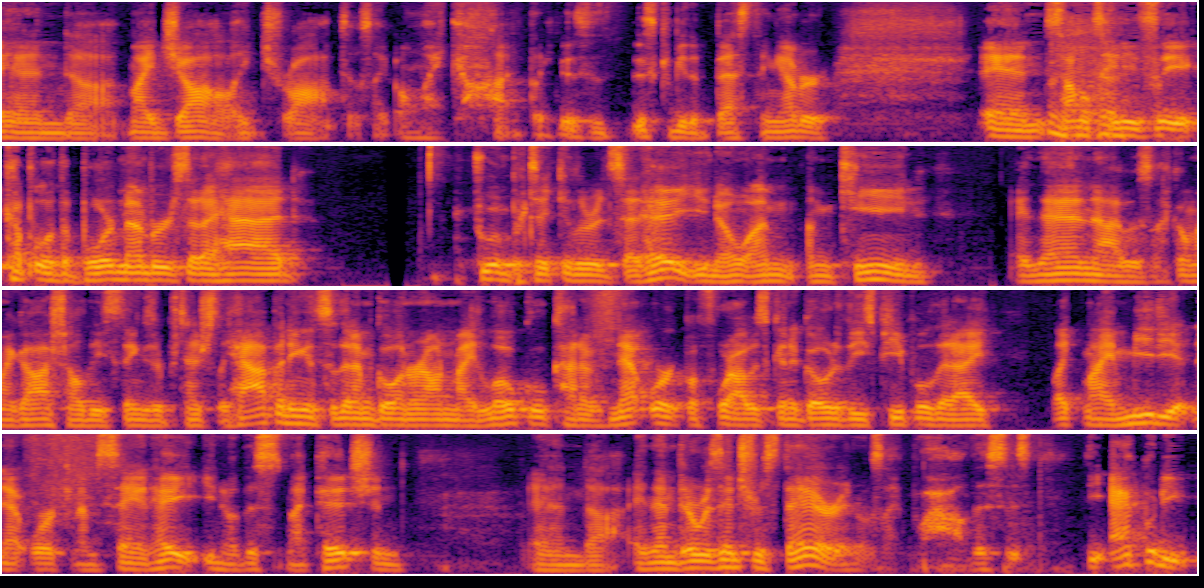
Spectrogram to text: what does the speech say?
And uh, my jaw like dropped. I was like, "Oh my god! Like this is this could be the best thing ever." And simultaneously, a couple of the board members that I had, two in particular, had said, "Hey, you know, I'm I'm keen." And then I was like, oh my gosh, all these things are potentially happening. And so then I'm going around my local kind of network before I was going to go to these people that I like my immediate network. And I'm saying, hey, you know, this is my pitch. And, and, uh, and then there was interest there. And it was like, wow, this is the equity.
